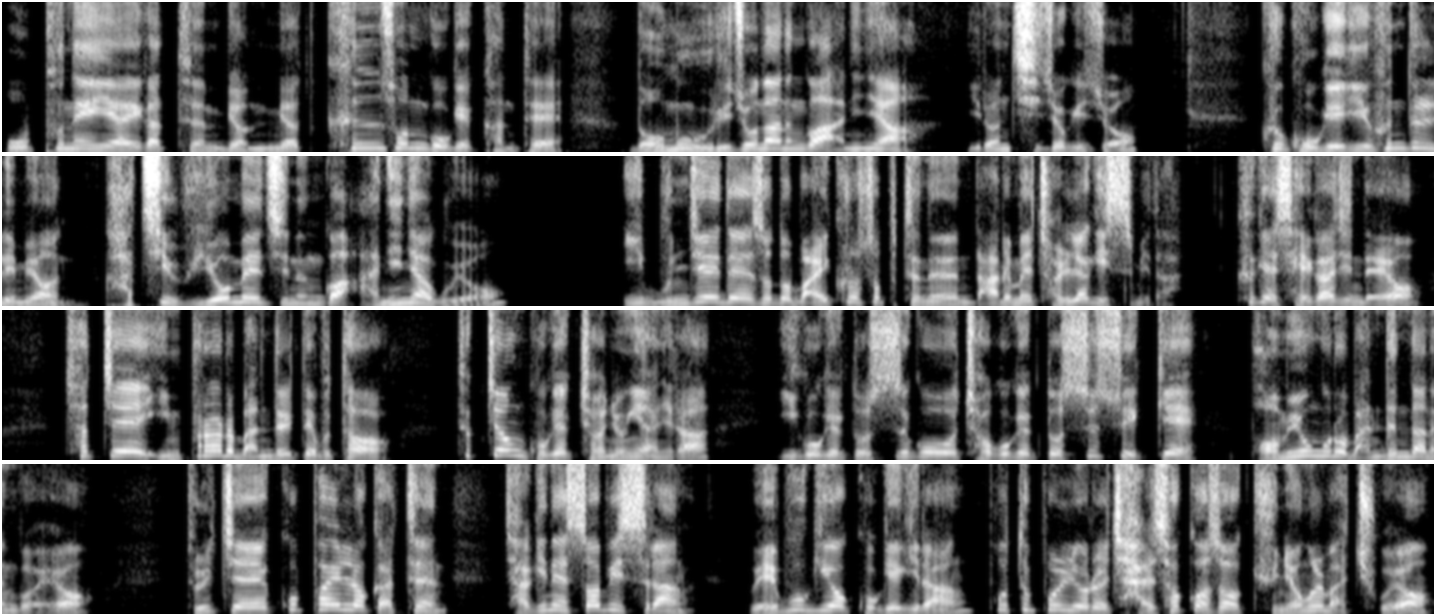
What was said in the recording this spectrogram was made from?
오픈 AI 같은 몇몇 큰손 고객한테 너무 의존하는 거 아니냐 이런 지적이죠. 그 고객이 흔들리면 같이 위험해지는 거 아니냐고요. 이 문제에 대해서도 마이크로소프트는 나름의 전략이 있습니다. 크게 세 가지인데요. 첫째, 인프라를 만들 때부터 특정 고객 전용이 아니라 이 고객도 쓰고 저 고객도 쓸 수 있게 범용으로 만든다는 거예요. 둘째, 코파일럿 같은 자기네 서비스랑 외부 기업 고객이랑 포트폴리오를 잘 섞어서 균형을 맞추고요.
